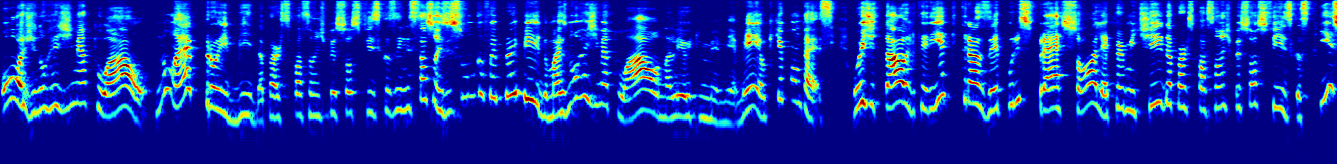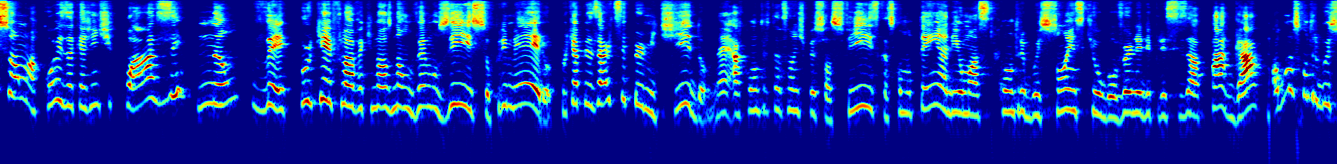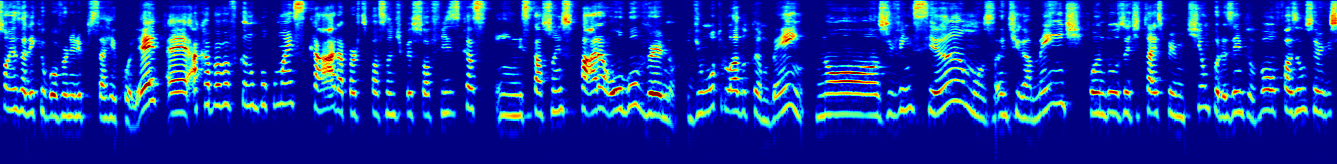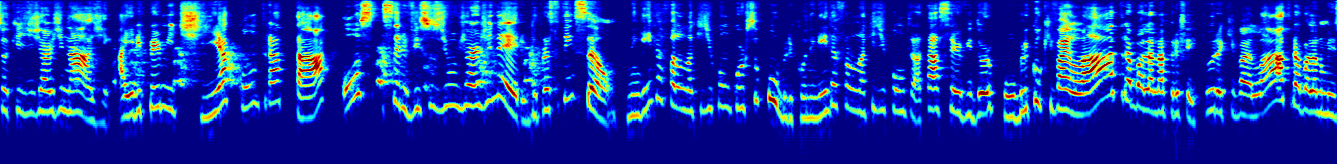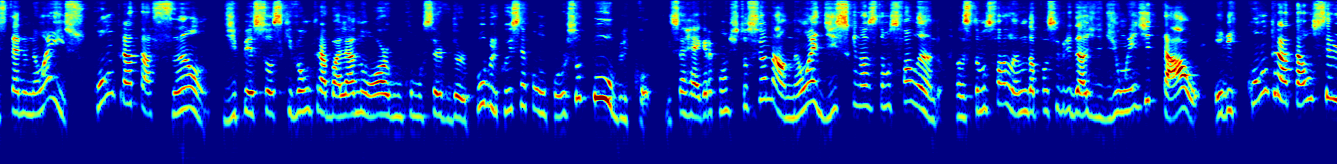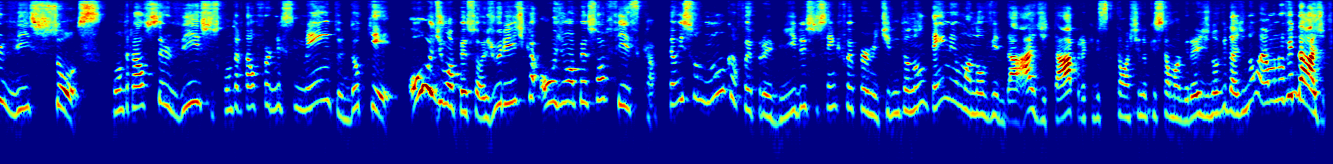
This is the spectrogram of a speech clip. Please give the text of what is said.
Hoje, no regime atual, não é proibida a participação de pessoas físicas em licitações. Isso nunca foi proibido, mas no regime atual, na Lei 8666, o que, que acontece? O edital ele teria que trazer por expresso: olha, é permitida a participação de pessoas físicas. Isso é uma coisa que a gente quase não vê. Por que, Flávia, que nós não vemos isso? Primeiro, porque apesar de ser permitido né, a contratação de pessoas físicas, como tem ali umas contribuições que o governo ele precisa pagar, algumas contribuições ali que o governo ele precisa recolher, é, acabava ficando um pouco mais a participação de pessoas físicas em licitações para o governo. De um outro lado também, nós vivenciamos antigamente, quando os editais permitiam, por exemplo, vou fazer um serviço aqui de jardinagem, aí ele permitia contratar os serviços de um jardineiro. Então presta atenção, ninguém está falando aqui de concurso público, ninguém está falando aqui de contratar servidor público que vai lá trabalhar na prefeitura, que vai lá trabalhar no ministério, não é isso. Contratação de pessoas que vão trabalhar no órgão como servidor público, isso é concurso público. Isso é regra constitucional. Não é disso que nós estamos falando. Nós estamos falando da possibilidade de um edital ele contratar os serviços, contratar os serviços, contratar o fornecimento do quê? Ou de uma pessoa jurídica ou de uma pessoa física. Então isso nunca foi proibido, isso sempre foi permitido. Então não tem nenhuma novidade, tá? Para aqueles que estão achando que isso é uma grande novidade, não é uma novidade.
